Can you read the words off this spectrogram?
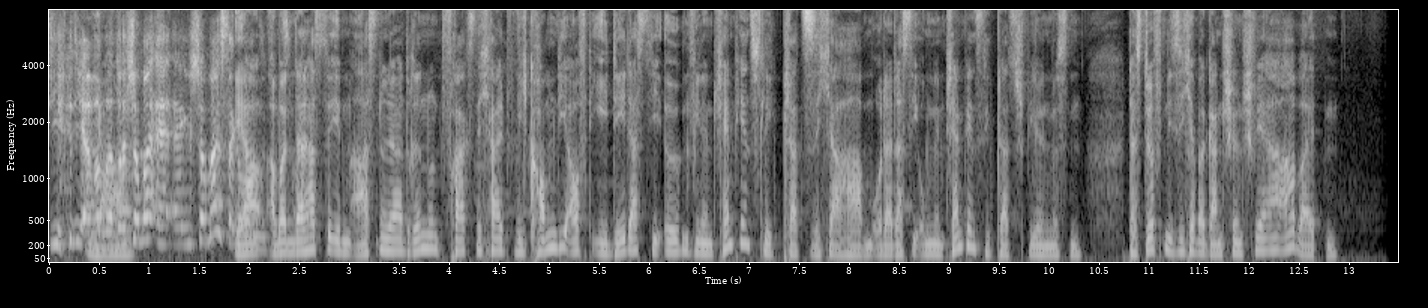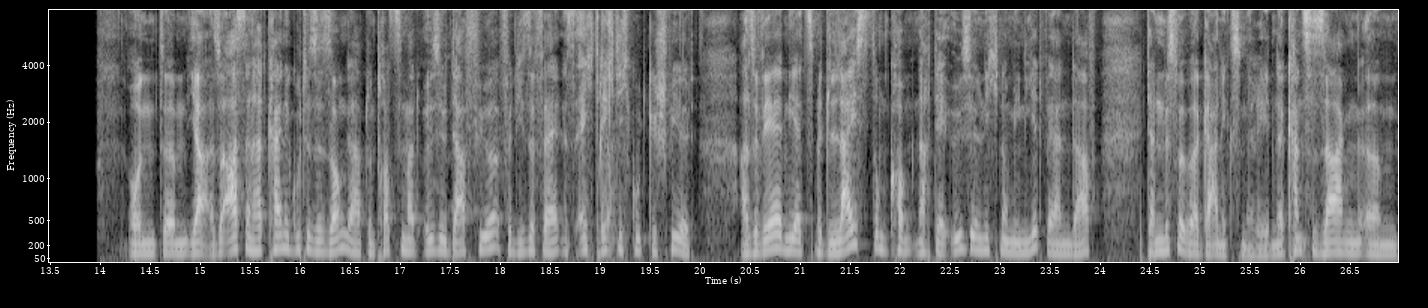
die, die einfach ja. mal deutscher äh, englischer Meister geworden ja, sind. Aber dann hast du eben Arsenal da drin und fragst dich halt, wie kommen die auf die Idee, dass die irgendwie einen Champions League Platz sicher haben oder dass die um den Champions League Platz spielen müssen. Das dürften die sich aber ganz schön schwer erarbeiten. Und ähm, ja, also Arsenal hat keine gute Saison gehabt und trotzdem hat Özil dafür, für diese Verhältnis echt richtig gut gespielt. Also wer jetzt mit Leistung kommt, nach der Özil nicht nominiert werden darf, dann müssen wir über gar nichts mehr reden. Da kannst du sagen, ähm,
